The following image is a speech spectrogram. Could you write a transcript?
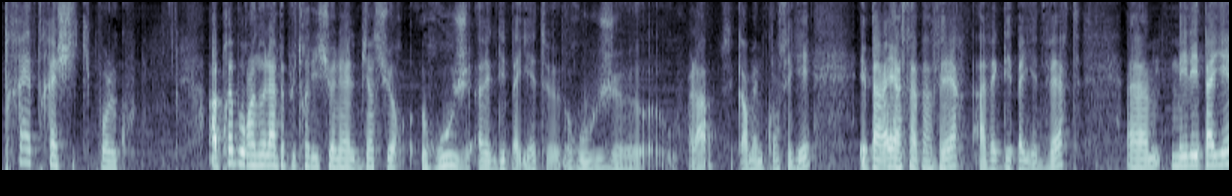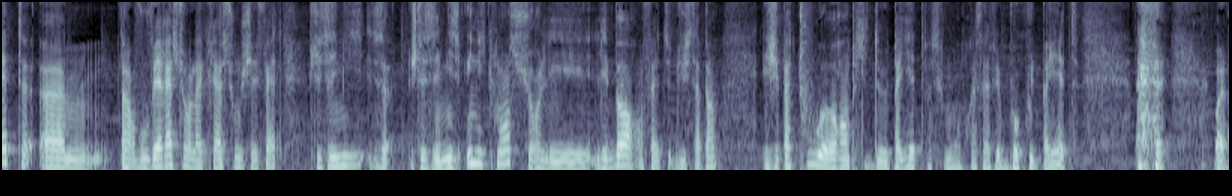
très très chic pour le coup. Après pour un Noël un peu plus traditionnel, bien sûr rouge avec des paillettes rouges, voilà, c'est quand même conseillé. Et pareil un sapin vert avec des paillettes vertes. Euh, mais les paillettes, euh, alors vous verrez sur la création que j'ai faite, je les ai mises, je les ai mises uniquement sur les, les bords en fait du sapin et j'ai pas tout euh, rempli de paillettes parce que bon après ça fait beaucoup de paillettes. voilà.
